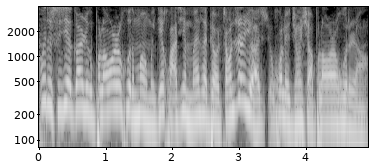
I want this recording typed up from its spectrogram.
为了实现个这个不劳而获的梦，每天花钱买彩票，张志远活了一群想不劳而获的人。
